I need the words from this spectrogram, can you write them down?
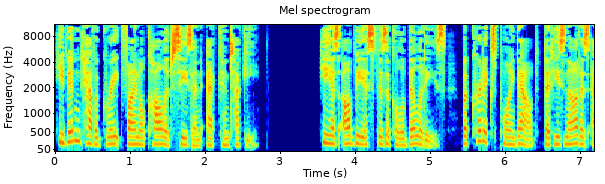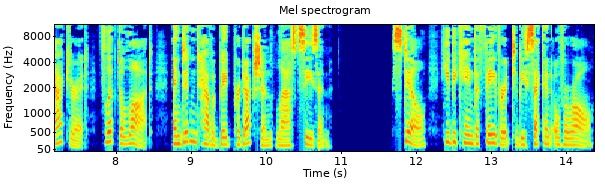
He didn't have a great final college season at Kentucky. He has obvious physical abilities, but critics point out that he's not as accurate, flipped a lot, and didn't have a big production last season. Still, he became the favorite to be second overall,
